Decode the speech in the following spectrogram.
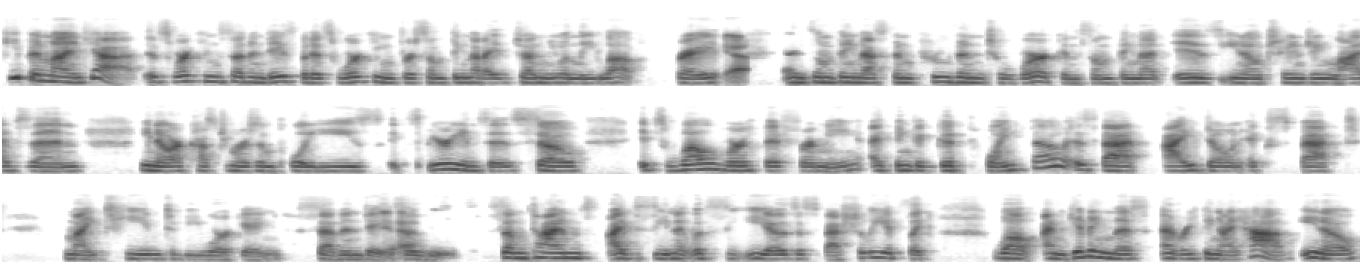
keep in mind yeah it's working seven days but it's working for something that i genuinely love right? Yeah. And something that's been proven to work and something that is you know changing lives and you know our customers employees experiences. So it's well worth it for me. I think a good point though is that i don't expect my team to be working seven days yeah. a week. Sometimes i've seen it with ceos especially. It's like well i'm giving this everything i have you know?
